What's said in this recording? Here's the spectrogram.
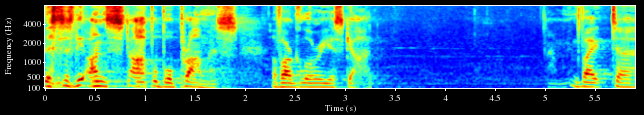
This is the unstoppable promise of our glorious God. I invite uh,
